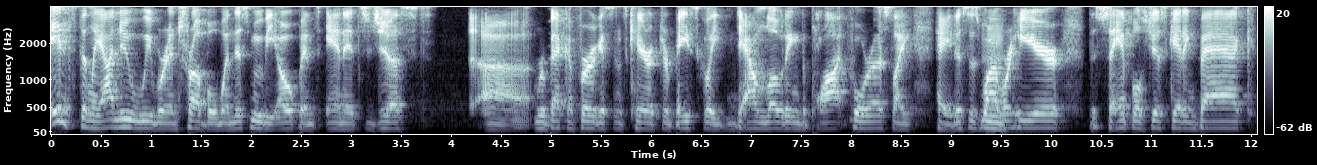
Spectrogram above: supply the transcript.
Instantly, I knew we were in trouble when this movie opens, and it's just uh, Rebecca Ferguson's character basically downloading the plot for us. Like, hey, this is why mm. we're here. The sample's just getting back.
